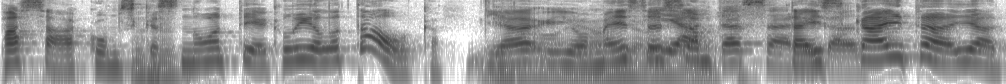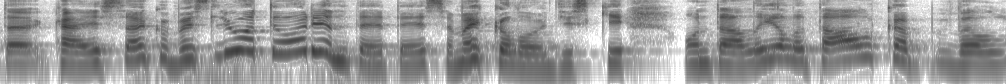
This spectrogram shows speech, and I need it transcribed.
pasākums, kas mm -hmm. notiek liela talka. Ja? Jā, jo jā, mēs jā. esam jā, tā skaitā, jā, tā, kā es saku, mēs ļoti orientēti esam ekoloģiski. Un tā liela talka vēl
